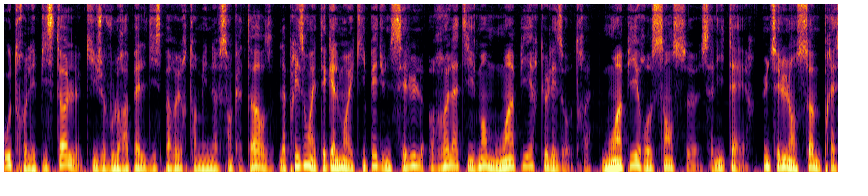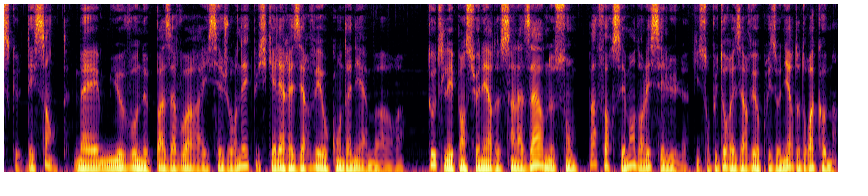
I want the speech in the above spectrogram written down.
Outre les pistoles, qui je vous le rappelle disparurent en 1914, la prison est également équipée d'une cellule relativement moins pire que les autres. Moins pire au sens euh, sanitaire. Une cellule en somme presque décente, mais mieux vaut ne pas avoir à y séjourner puisqu'elle est réservée aux condamnés à mort toutes les pensionnaires de Saint-Lazare ne sont pas forcément dans les cellules, qui sont plutôt réservées aux prisonnières de droit commun.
